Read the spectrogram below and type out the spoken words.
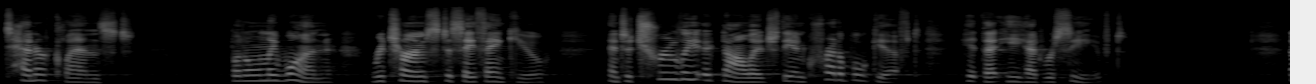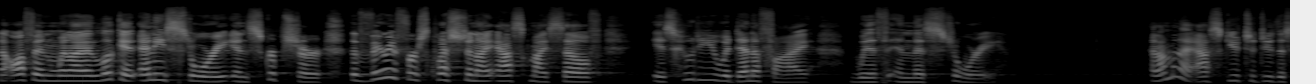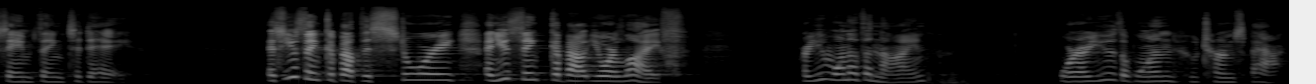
Ten are cleansed, but only one returns to say thank you and to truly acknowledge the incredible gift that he had received. Now, often when I look at any story in Scripture, the very first question I ask myself is who do you identify with in this story? And I'm going to ask you to do the same thing today. As you think about this story and you think about your life, are you one of the nine? Or are you the one who turns back?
